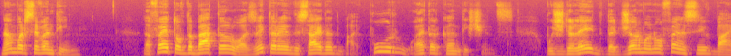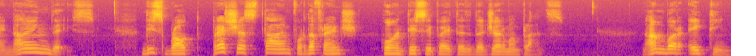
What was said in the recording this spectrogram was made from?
Number 17. The fate of the battle was literally decided by poor weather conditions, which delayed the German offensive by nine days. This brought precious time for the French who anticipated the German plans. Number 18.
